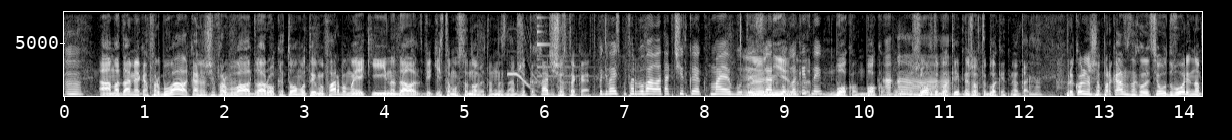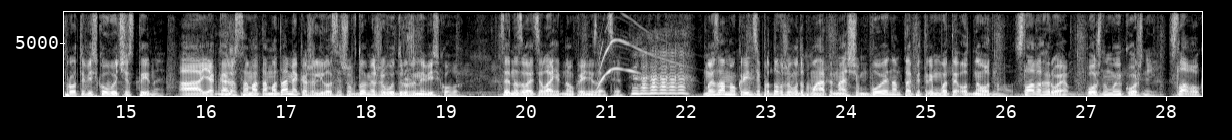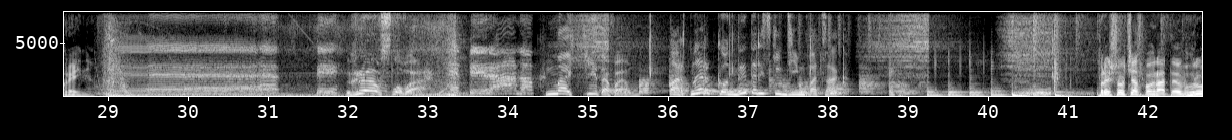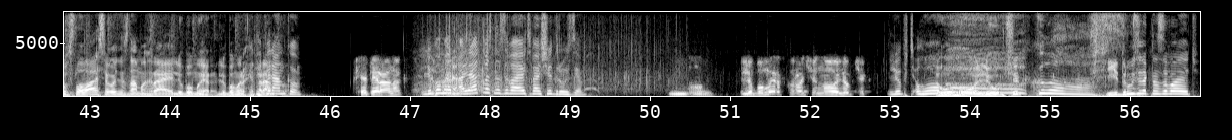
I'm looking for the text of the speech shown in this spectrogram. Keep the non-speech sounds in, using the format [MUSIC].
А мадам, яка фарбувала, каже, що фарбувала два роки тому тими фарбами, які їй надали в якійсь там установі, там не знаю, ЖКХ чи щось таке. Сподіваюсь, пофарбувала так чітко, як має бути. Е, Зверху ні, блакитний. ну, Боком, боком. А-а. Жовтий, блакитний, жовтий, блакитний. Отак. Прикольно, що паркан знаходиться у дворі напроти військової частини. А як каже сама та мадам, яка жалілася, що в домі живуть дружини військових. Це називається лагідна українізація. Ми з вами, українці, продовжуємо допомагати нашим воїнам та підтримувати одне одного. Слава героям, кожному і кожній. Слава Україні! Гра в слова Хеппі ранок на Хіт-ФМ. Партнер кондитерський дім Вацак. Прийшов час пограти в гру в слова. Сьогодні з нами грає Любомир. Любомир, Хепі хепі ранку. ранку. Хепі ранок. Любомир, а як вас називають ваші друзі? Ну, Любомир, скорочено Любчик. Любч... Ого, Ого, Любчик. Клас! Всі друзі так називають?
